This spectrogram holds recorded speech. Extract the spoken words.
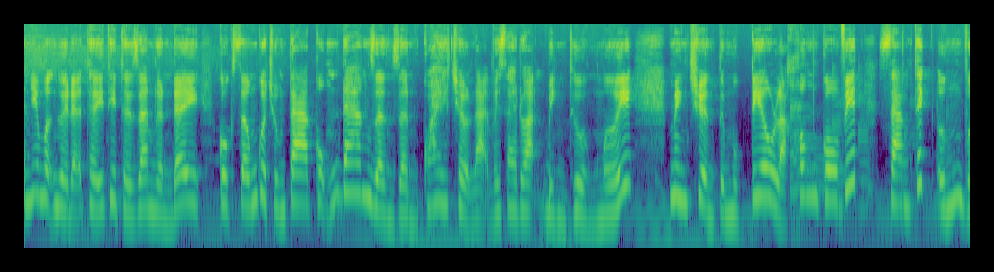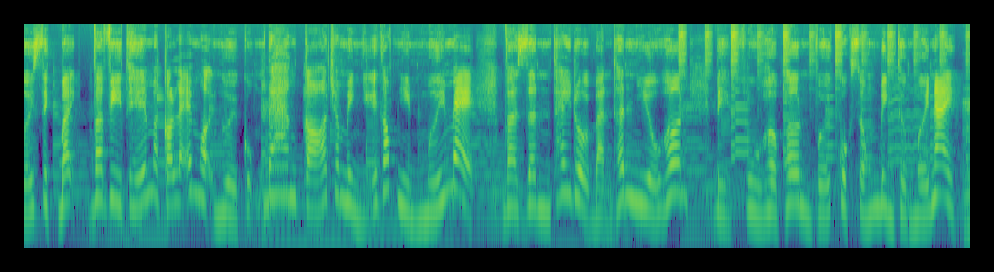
như mọi người đã thấy thì thời gian gần đây, cuộc sống của chúng ta cũng đang dần dần quay trở lại với giai đoạn bình thường mới. Mình chuyển từ mục tiêu là không Covid sang thích ứng với dịch bệnh và vì thế mà có lẽ mọi người cũng đang có cho mình những cái góc nhìn mới mẻ và dần thay đổi bản thân nhiều hơn để phù hợp hơn với cuộc sống bình thường mới này. Ừ,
